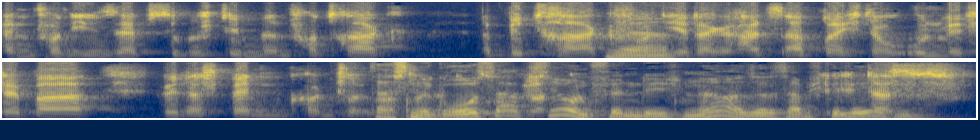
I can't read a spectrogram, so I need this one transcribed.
einen von ihnen selbst zu bestimmenden Vertrag Betrag ja. von jeder Gehaltsabrechnung unmittelbar für das Spendenkonto. Das ist eine große Aktion, finde ich. Ne? Also das habe ich gelesen. Das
